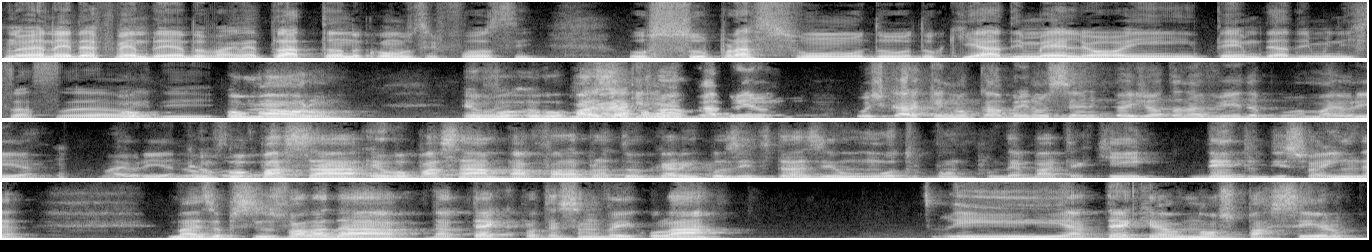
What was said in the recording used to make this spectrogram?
Não é nem defendendo, vai, né? Tratando como se fosse o supra-sumo do, do que há de melhor em, em termos de administração ô, e de. Ô, Mauro, eu vou, eu vou passar. Mas é nunca abriram, os caras que nunca abriram o CNPJ na vida, pô, a maioria. A maioria eu vou passar, eu vou passar a fala para tu. Eu quero inclusive trazer um outro ponto para o debate aqui, dentro disso ainda. Mas eu preciso falar da, da TEC Proteção Veicular. E a TEC é o nosso parceiro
